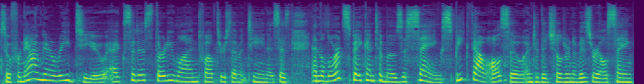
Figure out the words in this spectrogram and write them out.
So for now, I'm going to read to you Exodus 31 12 through 17. It says, And the Lord spake unto Moses, saying, Speak thou also unto the children of Israel, saying,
